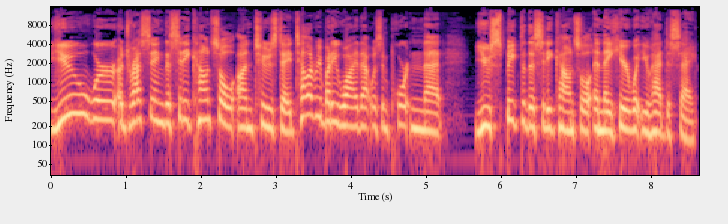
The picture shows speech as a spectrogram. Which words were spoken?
you were addressing the city council on Tuesday. Tell everybody why that was important that you speak to the city council and they hear what you had to say.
